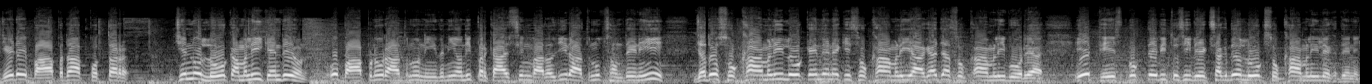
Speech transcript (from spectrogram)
ਜਿਹੜੇ ਬਾਪ ਦਾ ਪੁੱਤਰ ਜਿਹਨੂੰ ਲੋਕ ਅਮਲੀ ਕਹਿੰਦੇ ਹੁਣ ਉਹ ਬਾਪ ਨੂੰ ਰਾਤ ਨੂੰ ਨੀਂਦ ਨਹੀਂ ਆਉਂਦੀ। ਪ੍ਰਕਾਸ਼ ਸਿੰਘ ਬਾਦਲ ਜੀ ਰਾਤ ਨੂੰ ਸੌਂਦੇ ਨਹੀਂ। ਜਦੋਂ ਸੁੱਖਾ ਅਮਲੀ ਲੋਕ ਕਹਿੰਦੇ ਨੇ ਕਿ ਸੁੱਖਾ ਅਮਲੀ ਆ ਗਿਆ ਜਾਂ ਸੁੱਖਾ ਅਮਲੀ ਬੋਲ ਰਿਹਾ। ਇਹ ਫੇਸਬੁੱਕ ਤੇ ਵੀ ਤੁਸੀਂ ਵੇਖ ਸਕਦੇ ਹੋ ਲੋਕ ਸੁੱਖਾ ਅਮਲੀ ਲਿਖਦੇ ਨੇ।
